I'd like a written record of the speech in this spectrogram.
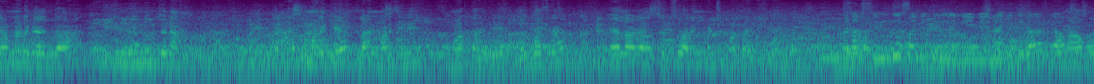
ಕರ್ನಾಟಕದಿಂದ ಇನ್ನೂರು ಜನ ಕಟ್ ಮಾಡೋಕ್ಕೆ ಪ್ಲ್ಯಾನ್ ಮಾಡ್ತೀವಿ ಮಾಡ್ತಾ ಇದ್ವಿ ಅದಕ್ಕೋಸ್ಕರ ಎಲ್ಲ ಸ್ಟೆಪ್ಸು ಅರೇಂಜ್ಮೆಂಟ್ಸ್ ಮಾಡ್ತಾ ಇದ್ದೀವಿ. ನಾವು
